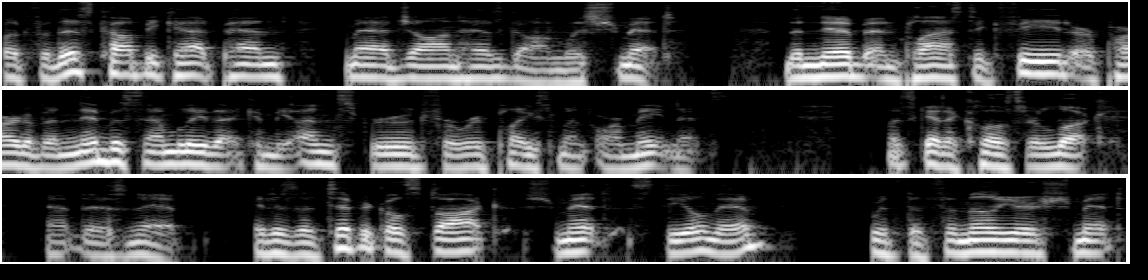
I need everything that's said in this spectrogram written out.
but for this copycat pen, Majohn has gone with Schmidt. The nib and plastic feed are part of a nib assembly that can be unscrewed for replacement or maintenance. Let's get a closer look at this nib. It is a typical stock Schmidt steel nib with the familiar Schmidt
